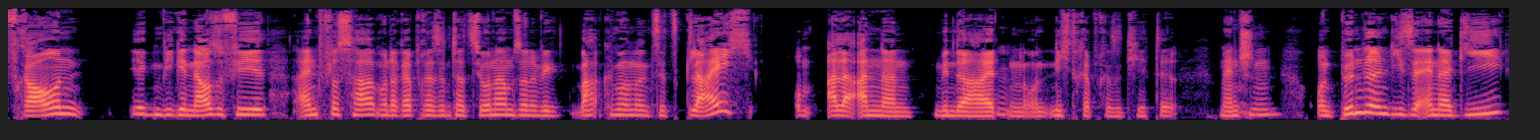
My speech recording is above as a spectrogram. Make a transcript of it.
Frauen irgendwie genauso viel Einfluss haben oder Repräsentation haben, sondern wir kümmern uns jetzt gleich um alle anderen Minderheiten hm. und nicht repräsentierte Menschen mhm. und bündeln diese Energie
